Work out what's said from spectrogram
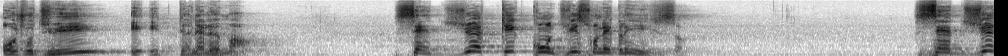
aujourd'hui et éternellement. C'est Dieu qui conduit son Église. C'est Dieu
